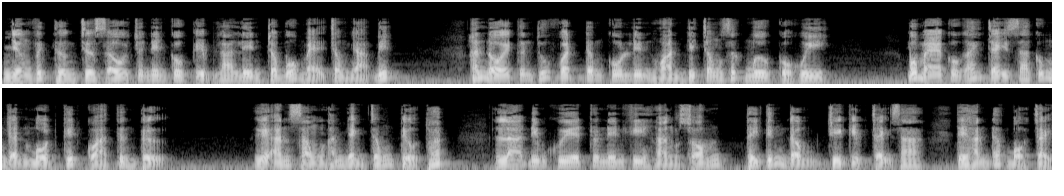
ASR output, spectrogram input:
nhưng vết thương chưa sâu cho nên cô kịp la lên cho bố mẹ trong nhà biết. Hắn nổi cơn thú vật đâm cô liên hoàn như trong giấc mơ của Huy. Bố mẹ cô gái chạy ra cũng nhận một kết quả tương tự. Gây án xong hắn nhanh chóng tiểu thoát, là đêm khuya cho nên khi hàng xóm thấy tiếng động chỉ kịp chạy ra thì hắn đã bỏ chạy.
